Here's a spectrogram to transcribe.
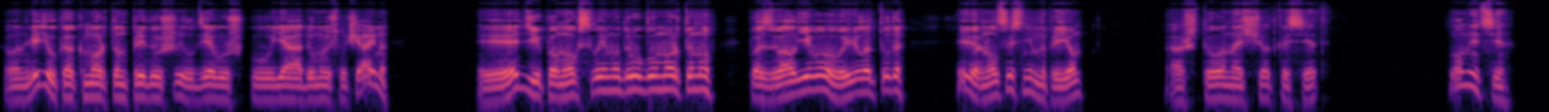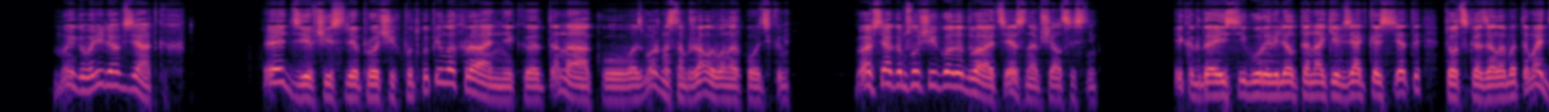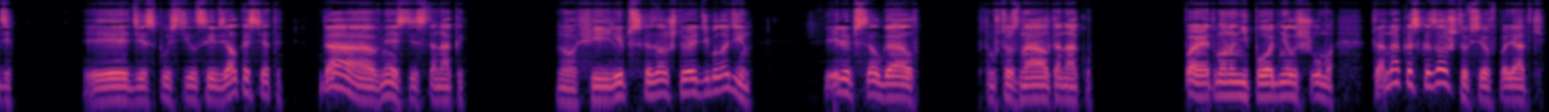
Он видел, как Мортон придушил девушку, я думаю, случайно. И Эдди помог своему другу Мортону, позвал его, вывел оттуда и вернулся с ним на прием. А что насчет кассет? Помните, мы говорили о взятках. Эдди, в числе прочих, подкупил охранника, Танаку, возможно, снабжал его наркотиками. Во всяком случае, года два тесно общался с ним. И когда Исигура велел Танаке взять кассеты, тот сказал об этом Эдди. Эдди спустился и взял кассеты. Да, вместе с Танакой. Но Филипп сказал, что Эдди был один. Филипп солгал, потому что знал Танаку. Поэтому он не поднял шума. Танака сказал, что все в порядке.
